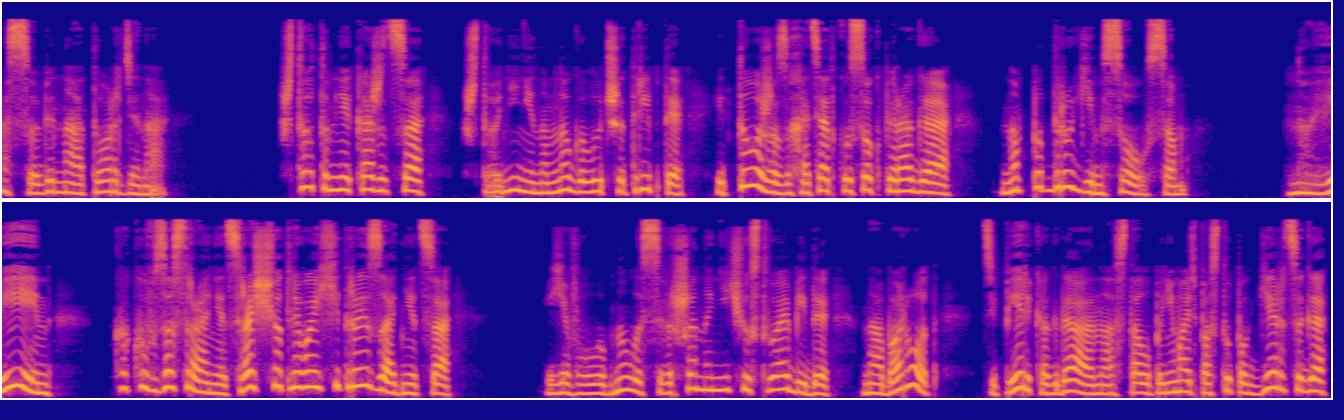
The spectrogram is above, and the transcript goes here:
особенно от Ордена. Что-то мне кажется, что они не намного лучше Трипты и тоже захотят кусок пирога, но под другим соусом. Но Вейн, каков засранец, расчетливая хитрая задница. Ева улыбнулась, совершенно не чувствуя обиды. Наоборот, теперь, когда она стала понимать поступок герцога,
